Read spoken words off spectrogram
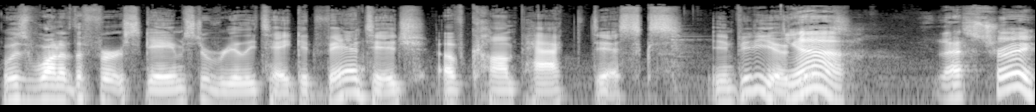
was one of the first games to really take advantage of compact discs in video games. Yeah, that's true.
